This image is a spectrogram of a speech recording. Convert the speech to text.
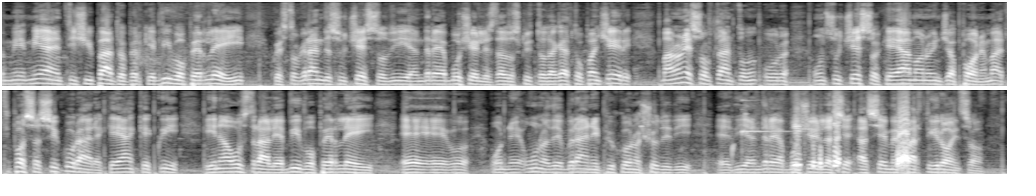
mi, mi, ha anticipato perché Vivo per lei, questo grande successo di Andrea Bocelli è stato scritto da Gatto Pancieri, ma non è soltanto un, un, successo che amano in Giappone, ma ti posso assicurare che anche qui in Australia Vivo per lei è, è uno dei brani più conosciuti di, eh, di Andrea Bocelli assieme a Partirò, insomma.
